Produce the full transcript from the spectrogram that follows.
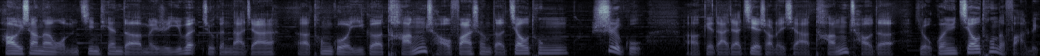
好，以上呢，我们今天的每日一问就跟大家呃，通过一个唐朝发生的交通事故啊，给大家介绍了一下唐朝的有关于交通的法律。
